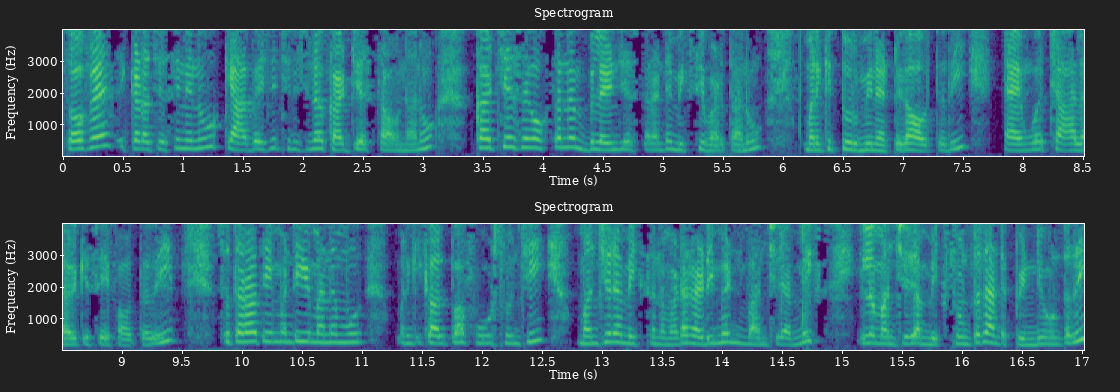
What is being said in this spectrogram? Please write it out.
సో ఫ్రెండ్స్ ఇక్కడ వచ్చేసి నేను క్యాబేజ్ని చిన్న చిన్నగా కట్ చేస్తా ఉన్నాను. కట్ చేసాక ఒకసారి నేను బ్లెండ్ చేస్తాను అంటే మిక్సీ పడతాను. మనకి తురిమినట్టుగా అవుతుంది. టైం కూడా చాలా వరకు సేఫ్ అవుతుంది. సో తర్వాత ఏమంటే మనము మనకి కల్ప ఫుడ్స్ నుంచి మంచూరియా మిక్స్ అనమాట రెడీమేడ్ మంచూరియా మిక్స్ ఇలా మంచూరియా మిక్స్ ఉంటుంది అంటే పిండి ఉంటుంది.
